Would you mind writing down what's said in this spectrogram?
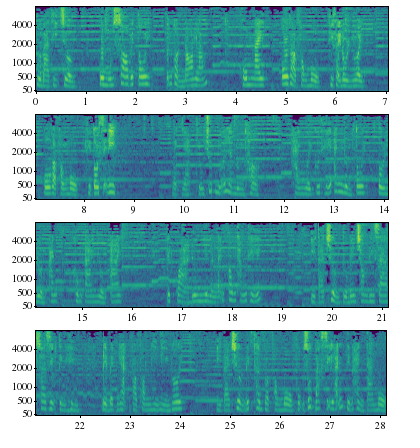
Thưa bà thị trường, Cô muốn so với tôi Vẫn còn non lắm. Hôm nay tôi vào phòng mổ thì phải đổi người. Cô vào phòng mổ thì tôi sẽ đi. Bạch Nhạn thiếu chút nữa là ngừng thở. Hai người cứ thế anh lườm tôi Tôi lườm anh, Không ai nhường ai. Kết quả đương nhiên là Lãnh Phong thắng thế. Y tá trưởng từ bên trong đi ra xoa dịu tình hình, Để Bạch Nhạn vào phòng nghỉ nghỉ ngơi. Y tá trưởng đích thân vào phòng mổ Phụ giúp bác sĩ Lãnh tiến hành ca mổ.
